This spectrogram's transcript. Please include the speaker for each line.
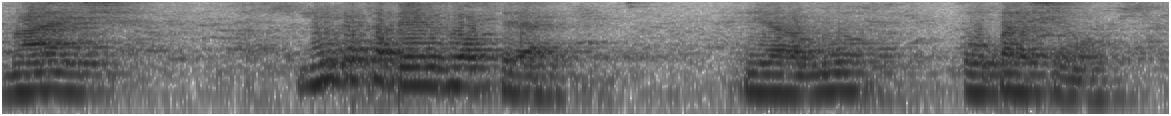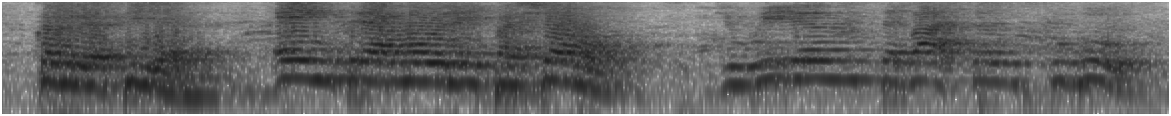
Speaker 1: mas nunca sabemos ao certo se era amor ou paixão. Coreografia Entre Amor e Paixão, de William Sebastian Kubu.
